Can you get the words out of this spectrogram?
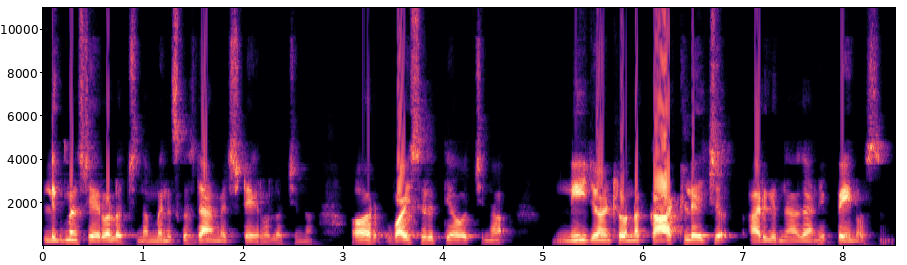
లిగమెంట్ స్టేర్ వల్ల వచ్చిందా? మెనిస్కస్ డ్యామేజ్ స్టేర్ వల్ల వచ్చిందా? ఆర్ వయసు రీత్యా వచ్చిన నీ జాయింట్‌లో ఉన్న కార్టిలేజ్ అరిగినా గానీ పెయిన్ వస్తుంది.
